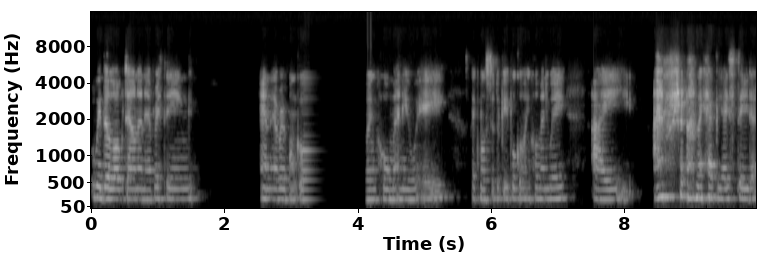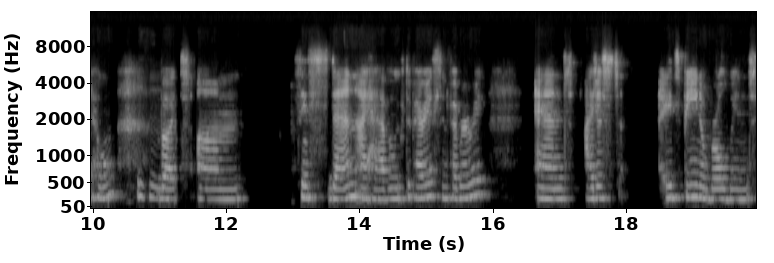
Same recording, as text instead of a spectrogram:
with the lockdown and everything, and everyone go- going home anyway, like most of the people going home anyway, I, I'm sure I'm like happy I stayed at home. Mhm. But um, since then, I have moved to Paris in February, and I just it's been a whirlwind.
